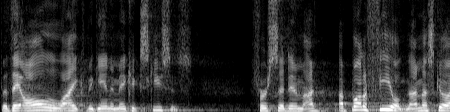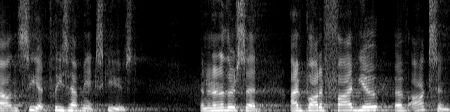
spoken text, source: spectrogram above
But they all alike began to make excuses. First said to him, I've, I've bought a field and I must go out and see it. Please have me excused. And another said, I've bought a five yoke of oxen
